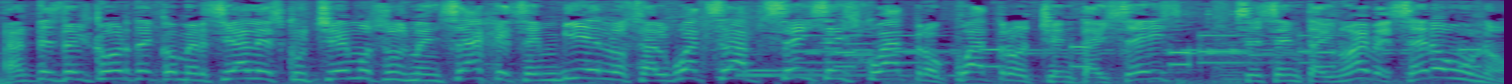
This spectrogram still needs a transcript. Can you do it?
Antes del corte comercial, escuchemos sus mensajes. Envíenlos al WhatsApp 664-486-6901.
